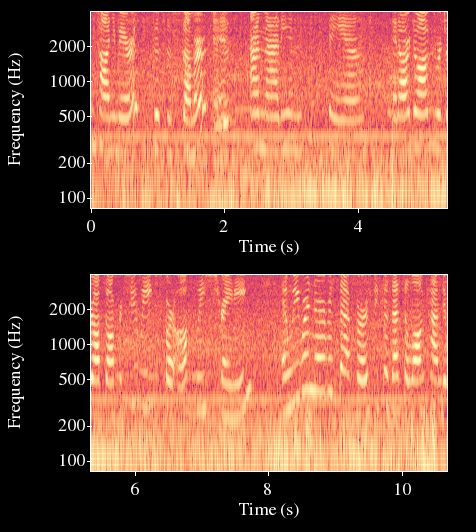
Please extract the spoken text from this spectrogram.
I'm Tanya Merritts. This is Summer, and, And this I'm Maddie, and this is Sam. and our dogs were dropped off for two weeks for off-leash training. And we were nervous at first because that's a long time to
